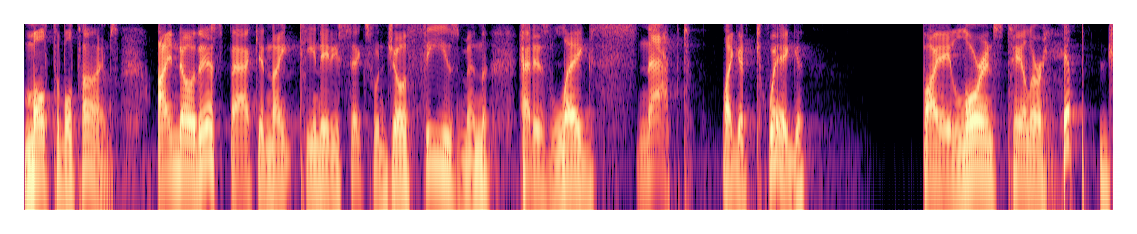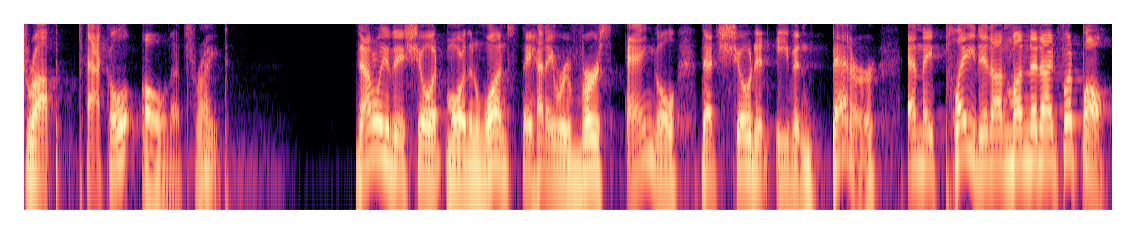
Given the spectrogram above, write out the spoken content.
multiple times. I know this back in 1986 when Joe Theismann had his leg snapped like a twig by a Lawrence Taylor hip drop tackle. Oh, that's right. Not only did they show it more than once, they had a reverse angle that showed it even better, and they played it on Monday Night Football.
